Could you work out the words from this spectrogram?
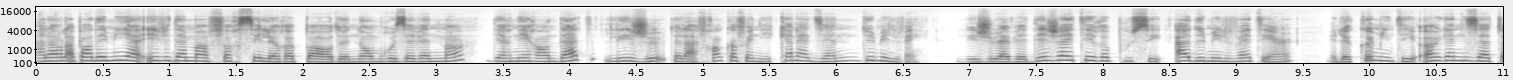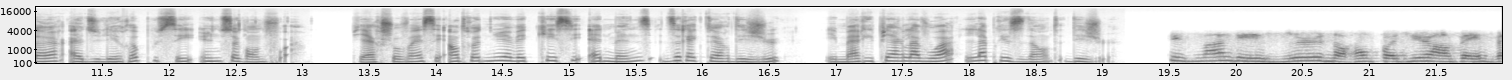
Alors la pandémie a évidemment forcé le report de nombreux événements, dernier en date les Jeux de la francophonie canadienne 2020. Les Jeux avaient déjà été repoussés à 2021, mais le comité organisateur a dû les repousser une seconde fois. Pierre Chauvin s'est entretenu avec Casey Edmonds, directeur des Jeux, et Marie-Pierre Lavoie, la présidente des Jeux. Effectivement, les Jeux n'auront pas lieu en 2020.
